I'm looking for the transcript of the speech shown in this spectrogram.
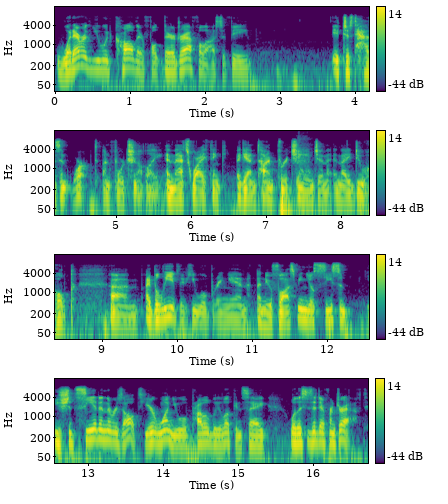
whatever you would call their their draft philosophy it just hasn't worked unfortunately. And that's why i think again time for a change. And, and i do hope um, i believe that he will bring in a new philosophy. And you'll see some you should see it in the results. Year one you will probably look and say well this is a different draft.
